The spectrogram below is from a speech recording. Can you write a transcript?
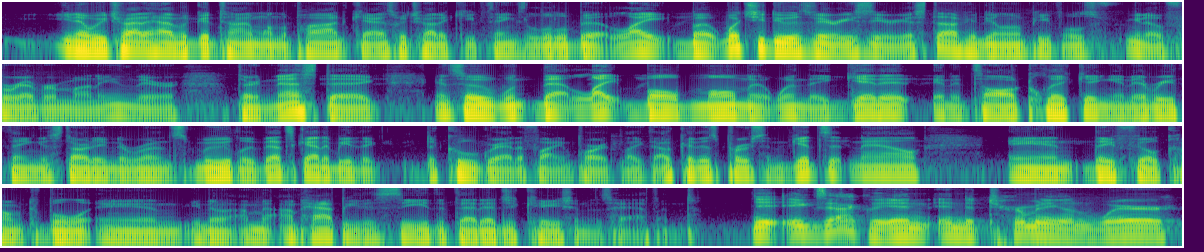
you know, we try to have a good time on the podcast. We try to keep things a little bit light, but what you do is very serious stuff. You're dealing with people's, you know, forever money and their their nest egg. And so when that light bulb moment when they get it and it's all clicking and everything is starting to run smoothly, that's got to be the the cool gratifying part. Like, okay, this person gets it now and they feel comfortable and, you know, I'm I'm happy to see that that education has happened. Exactly. And and determining on where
